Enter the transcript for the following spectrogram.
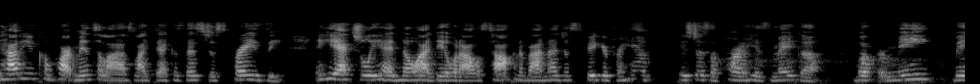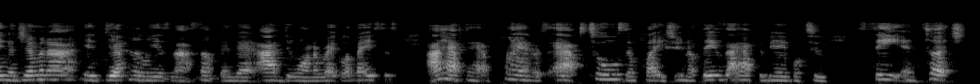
how do you compartmentalize like that? Because that's just crazy. And he actually had no idea what I was talking about, and I just figured for him it's just a part of his makeup. But for me, being a Gemini, it definitely is not something that I do on a regular basis. I have to have planners, apps, tools in place, you know, things I have to be able to see and touch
